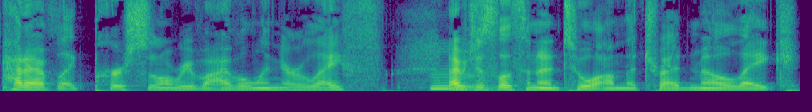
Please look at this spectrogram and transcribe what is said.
how to have like personal revival in your life. I've just listening to it on the treadmill, like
